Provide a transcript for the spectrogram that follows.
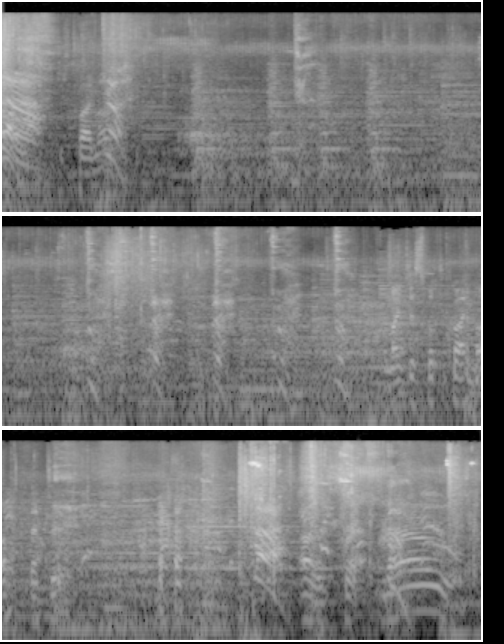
Oh, just climb up. Am I just supposed to climb up? That's it. oh crap! No!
